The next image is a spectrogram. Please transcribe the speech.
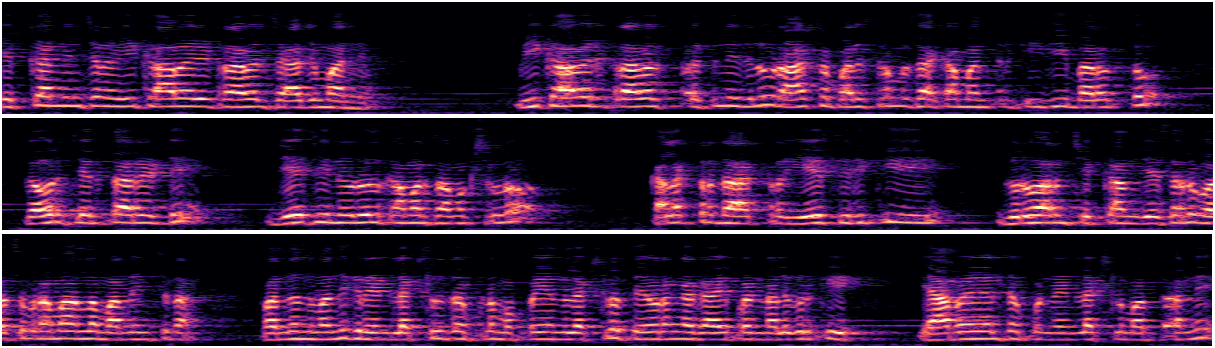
చెక్ అందించిన వి కావేరీ ట్రావెల్స్ యాజమాన్యం. వి కావేరీ ట్రావెల్స్ ప్రతినిధులు రాష్ట్ర పరిశ్రమ శాఖ మంత్రి టీజీ భరత్ గౌరి చరితారెడ్డి జేసీ నురుల్ కమర్ సమక్షంలో కలెక్టర్ డాక్టర్ ఏ సిరికి గురువారం చెక్ అందజేశారు బస్సు ప్రమాదంలో మరణించిన పంతొమ్మిది మందికి రెండు లక్షల చొప్పున ముప్పై ఎనిమిది లక్షలు తీవ్రంగా గాయపడిన నలుగురికి యాభై వేల చొప్పున రెండు లక్షల మొత్తాన్ని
